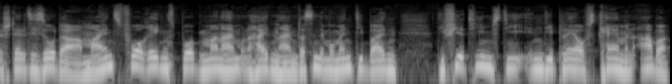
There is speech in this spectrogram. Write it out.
stellt sich so dar. Mainz vor Regensburg, Mannheim und Heidenheim. Das sind im Moment die beiden, die vier Teams, die in die Playoffs kämen. Aber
